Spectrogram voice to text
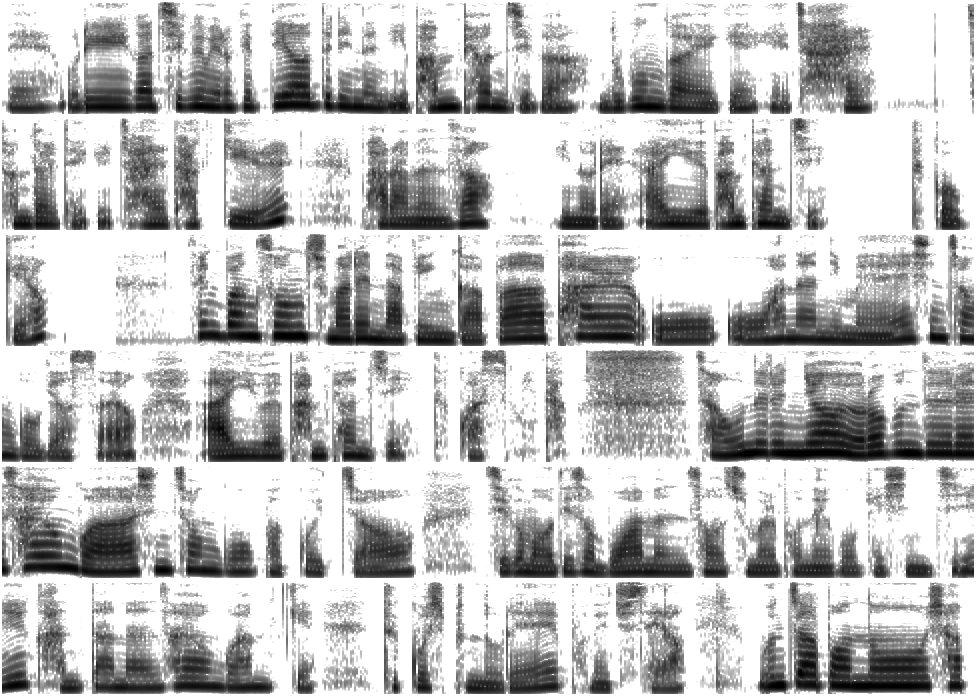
네, 우리가 지금 이렇게 띄워드리는 이 반편지가 누군가에게 예, 잘 전달되길, 잘 닿길 바라면서 이 노래, 아이유의 반편지 듣고 올게요. 생방송 주말엔 나비인가봐 855 하나님의 신청곡이었어요. 아이유의 반편지 듣고 왔습니다. 자, 오늘은요, 여러분들의 사연과 신청곡 받고 있죠. 지금 어디서 뭐 하면서 주말 보내고 계신지 간단한 사연과 함께 듣고 싶은 노래 보내주세요. 문자 번호 샵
